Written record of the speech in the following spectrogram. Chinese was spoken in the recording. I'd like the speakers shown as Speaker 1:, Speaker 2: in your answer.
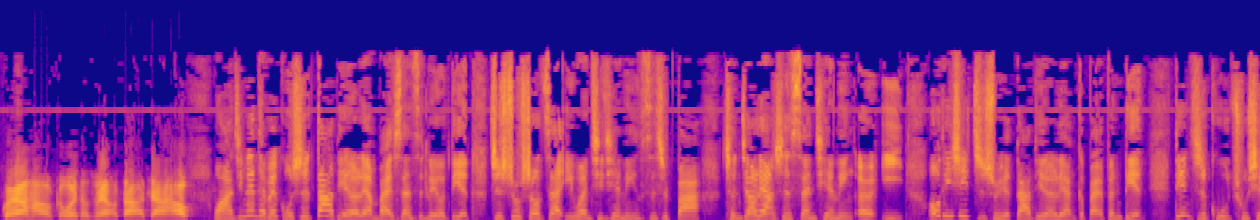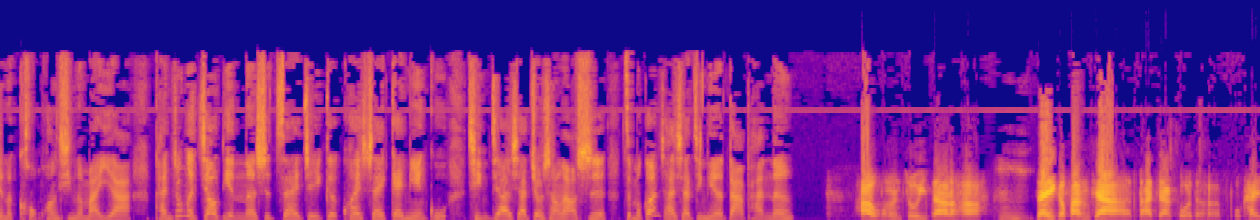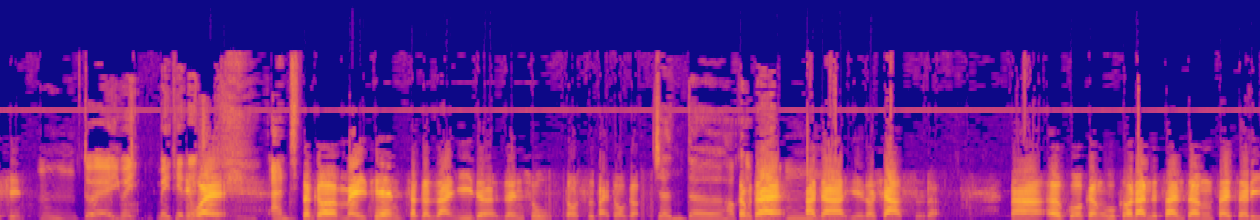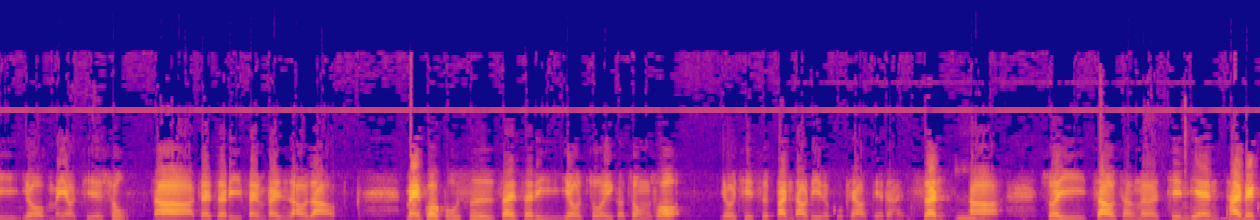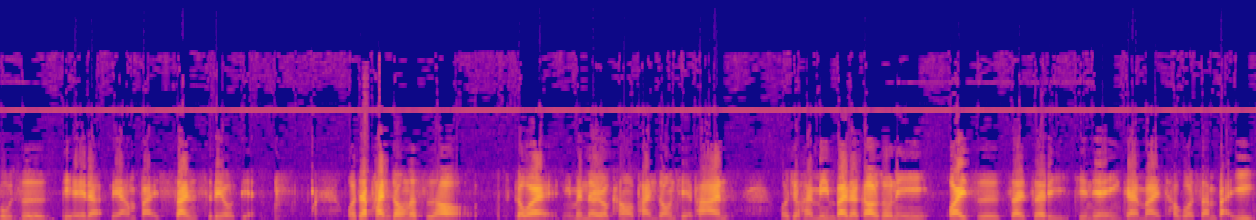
Speaker 1: 各位好，各位投资朋友大家好。
Speaker 2: 哇，今天台北股市大跌了两百三十六点，指数收在一万七千零四十八，成交量是三千零二亿。OTC 指数也大跌了两个百分点，电子股出现了恐慌性的卖压。盘中的焦点呢是在这个快筛概念股，请教一下周翔老师，怎么观察一下今天的大盘呢？
Speaker 1: 好，我们注意到了哈，
Speaker 2: 嗯。
Speaker 1: 这一个放假大家过得不开心，
Speaker 2: 嗯，对，因为每天的
Speaker 1: 因为
Speaker 2: 按
Speaker 1: 这个每天这个染疫的人数都四百多个，
Speaker 2: 真的好可，
Speaker 1: 对不对？
Speaker 2: 嗯、
Speaker 1: 大家也都吓死了。那俄国跟乌克兰的战争在这里又没有结束啊，在这里纷纷扰扰，美国股市在这里又做一个重挫，尤其是半导体的股票跌得很深、
Speaker 2: 嗯。
Speaker 1: 啊，所以造成了今天台北股市跌了两百三十六点。我在盘中的时候，各位你们都有看我盘中解盘，我就很明白的告诉你，外资在这里今天应该卖超过三百亿。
